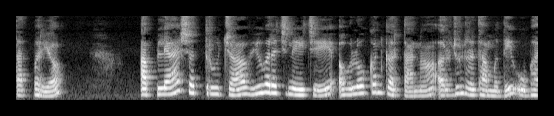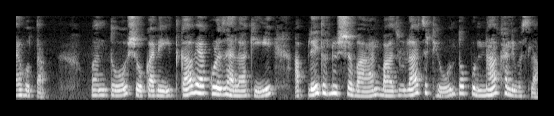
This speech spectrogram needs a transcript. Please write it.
तात्पर्य आपल्या शत्रूच्या व्यूहरचनेचे अवलोकन करताना अर्जुन रथामध्ये उभार होता. पण तो शोकाने इतका व्याकुळ झाला की आपले धनुष्यबाण बाजूलाच ठेवून तो पुन्हा खाली बसला.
